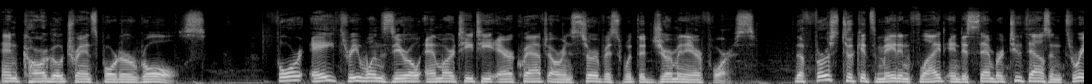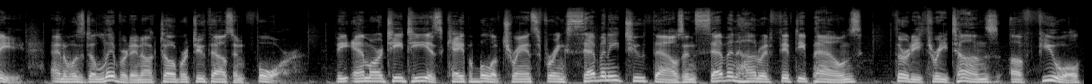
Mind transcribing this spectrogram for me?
and cargo transporter roles. Four A310 MRTT aircraft are in service with the German Air Force. The first took its maiden flight in December 2003 and was delivered in October 2004. The MRTT is capable of transferring 72,750 pounds 33 tons of fuel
